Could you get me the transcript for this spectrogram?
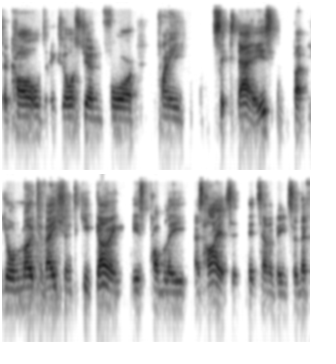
to cold exhaustion for 20 six days, but your motivation to keep going is probably as high as it's ever been. So they've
